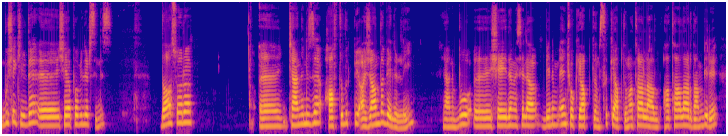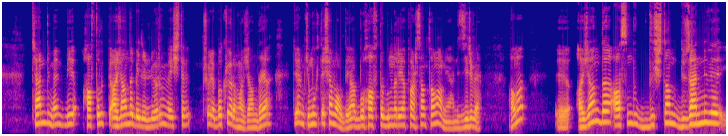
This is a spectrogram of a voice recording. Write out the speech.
Bu şekilde şey yapabilirsiniz. Daha sonra e, kendinize haftalık bir ajanda belirleyin. Yani bu e, şeyde mesela benim en çok yaptığım, sık yaptığım hatalar, hatalardan biri kendime bir haftalık bir ajanda belirliyorum ve işte şöyle bakıyorum ajandaya. Diyorum ki muhteşem oldu ya. Bu hafta bunları yaparsam tamam yani zirve. Ama e, ajanda aslında dıştan düzenli ve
